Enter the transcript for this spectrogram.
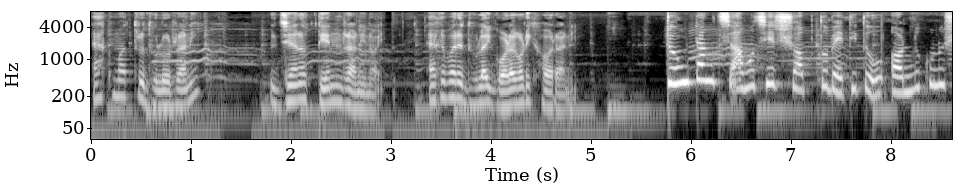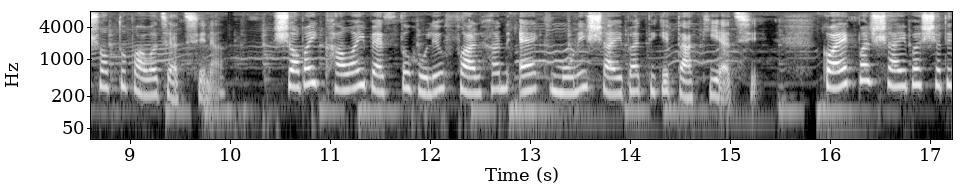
একমাত্র ধুলোর রানী যেন তেন রানী নয় একেবারে ধুলাই গড়াগড়ি খাওয়া রানী। টুংটাং চামচের শব্দ ব্যতীত অন্য কোনো শব্দ পাওয়া যাচ্ছে না। সবাই খাওয়াই ব্যস্ত হলেও ফারহান এক মনে সাইবার দিকে তাকিয়ে আছে। কয়েকবার সাইবার সাথে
